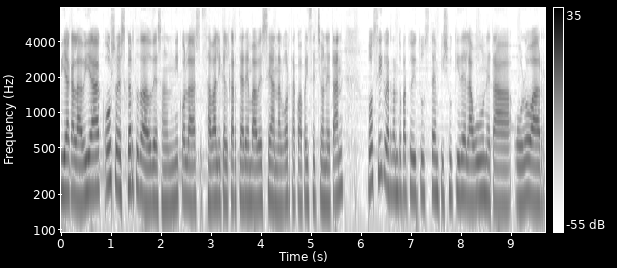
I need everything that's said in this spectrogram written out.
biak ala biak, oso eskertuta daude San Nikolas Zabalik elkartearen babesean algortako apaizetxe honetan, Pozik, bertan topatu dituzten pixukide lagun eta oroar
